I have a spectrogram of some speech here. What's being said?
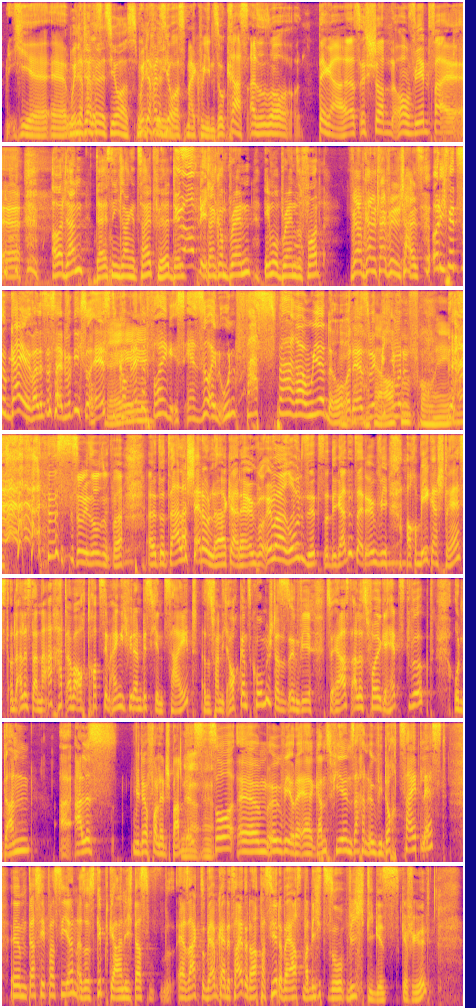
hier, äh, Winterfell is yours, Winterfell is yours, my queen. So krass. Also so, Digga, das ist schon auf jeden Fall. Äh, Aber dann, da ist nicht lange Zeit für, denn Überhaupt nicht. dann kommt Bran, Emo Bran sofort. Wir haben keine Zeit für den Scheiß. und ich find's so geil, weil es ist halt wirklich so, er ist die Okay. komplette Folge, ist er so ein unfassbarer Weirdo. und er ist wirklich auf, immer ein Freund. das ist sowieso super. Also totaler Shadowlurker, der irgendwo immer rumsitzt und die ganze Zeit irgendwie auch mega stresst und alles danach hat aber auch trotzdem eigentlich wieder ein bisschen Zeit. Also das fand ich auch ganz komisch, dass es irgendwie zuerst alles voll gehetzt wirkt und dann äh, alles wieder voll entspannt Ja, ist, ja. so ähm, irgendwie oder er ganz vielen Sachen irgendwie doch Zeit lässt, ähm, dass sie passieren. Also es gibt gar nicht das, er sagt so, wir haben keine Zeit und danach passiert aber erstmal nichts so Wichtiges gefühlt.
